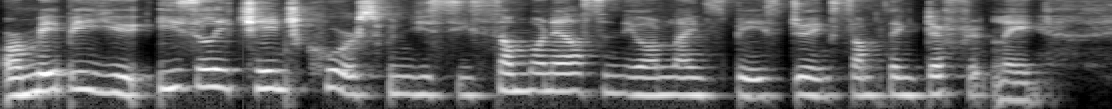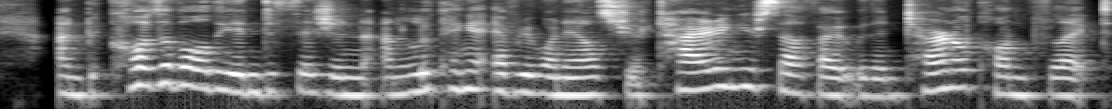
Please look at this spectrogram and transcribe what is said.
or maybe you easily change course when you see someone else in the online space doing something differently. And because of all the indecision and looking at everyone else, you're tiring yourself out with internal conflict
